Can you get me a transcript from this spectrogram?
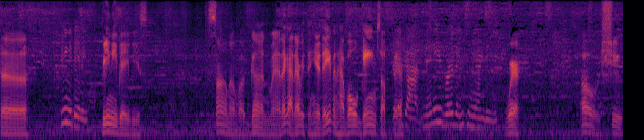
the Beanie Babies. Beanie Babies. Son of a gun, man. They got everything here. They even have old games up there. They got mini ribbon candy. Where? Oh shoot.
